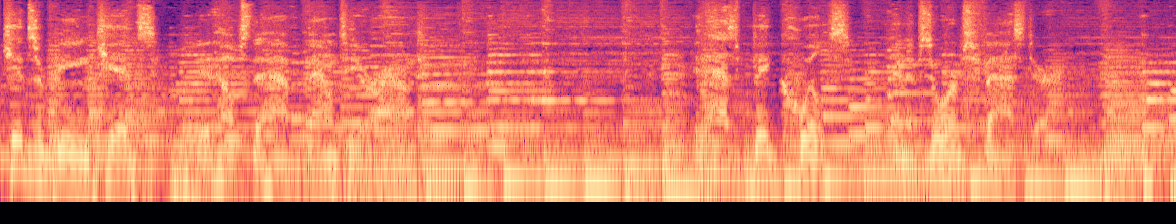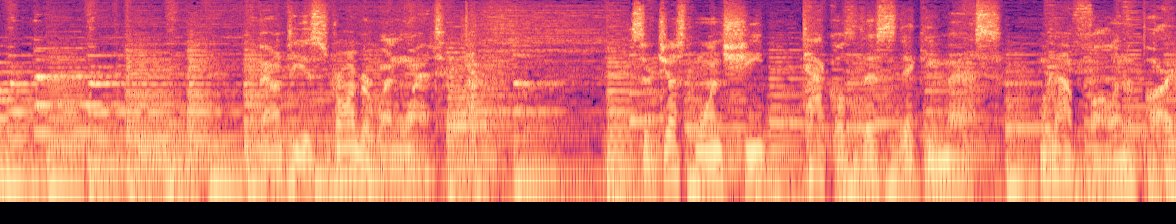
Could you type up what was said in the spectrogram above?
kids are being kids, it helps to have Bounty around. It has big quilts and absorbs faster. Bounty is stronger when wet. So just one sheet tackles this sticky mess without falling apart.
